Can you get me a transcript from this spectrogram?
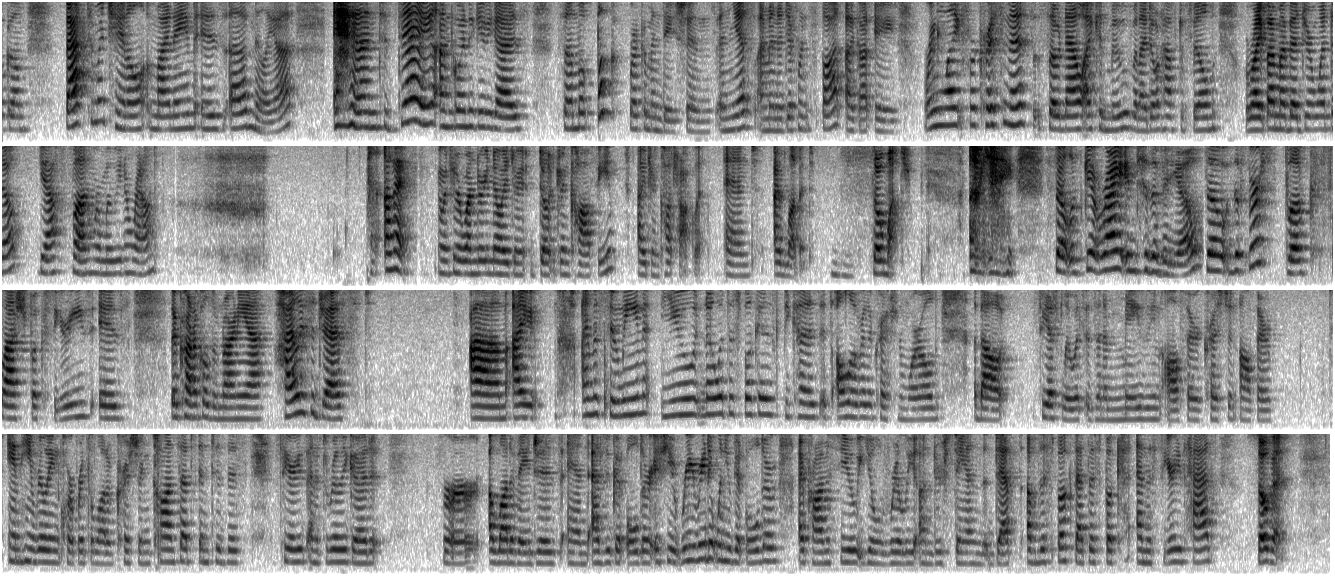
welcome back to my channel. My name is uh, Amelia and today I'm going to give you guys some book recommendations and yes I'm in a different spot. I got a ring light for Christmas so now I can move and I don't have to film right by my bedroom window. Yeah, fun, we're moving around. Okay, and if you're wondering, no I drink, don't drink coffee, I drink hot chocolate and I love it mm-hmm. so much. Okay, so let's get right into the video. So the first book slash book series is The Chronicles of Narnia. Highly suggest. Um, I, I'm assuming you know what this book is because it's all over the Christian world about C.S. Lewis is an amazing author, Christian author and he really incorporates a lot of Christian concepts into this series and it's really good for a lot of ages and as you get older if you reread it when you get older I promise you you'll really understand the depth of this book that this book and the series has. So good.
